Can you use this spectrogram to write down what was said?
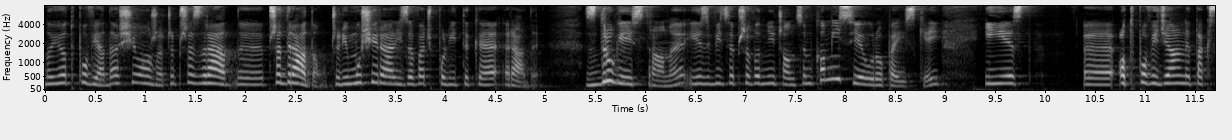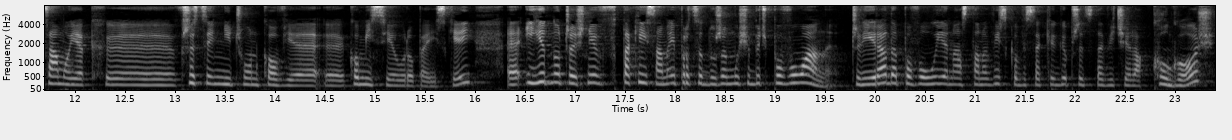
no i odpowiada siłą rzeczy przez e, przed Radą, czyli musi realizować politykę Rady. Z drugiej strony jest wiceprzewodniczącym Komisji Europejskiej i jest E, odpowiedzialny tak samo jak e, wszyscy inni członkowie e, Komisji Europejskiej i jednocześnie w takiej samej procedurze musi być powołany. Czyli Rada powołuje na stanowisko wysokiego przedstawiciela kogoś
